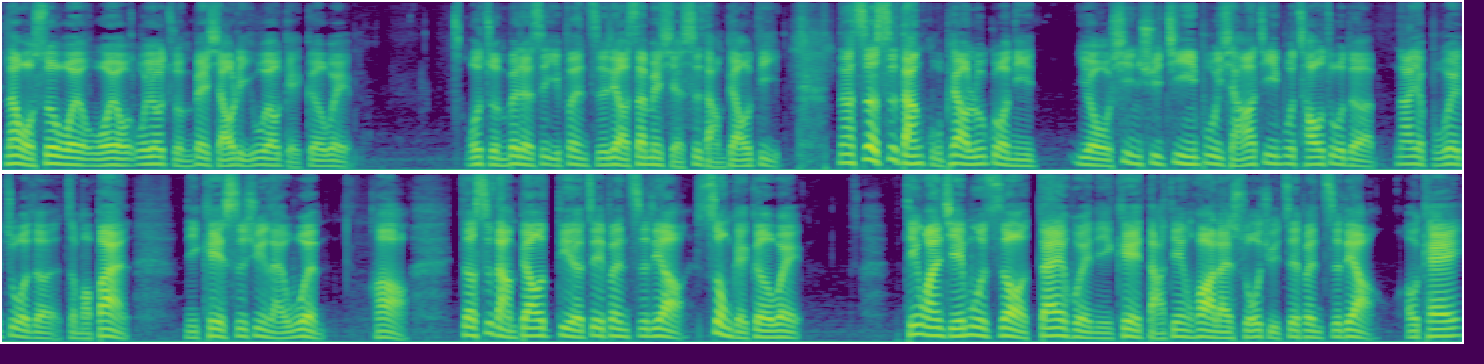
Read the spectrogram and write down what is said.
那我说我有我有我有准备小礼物要给各位，我准备的是一份资料，上面写四档标的。那这四档股票，如果你有兴趣进一步想要进一步操作的，那又不会做的怎么办？你可以私讯来问。啊，这四档标的的这份资料送给各位。听完节目之后，待会你可以打电话来索取这份资料，OK，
